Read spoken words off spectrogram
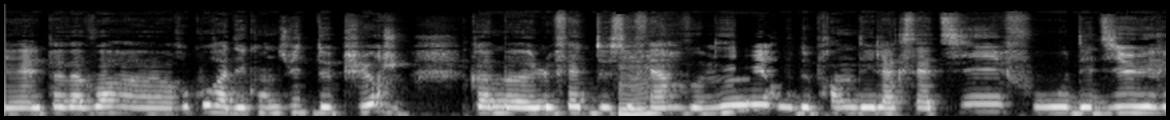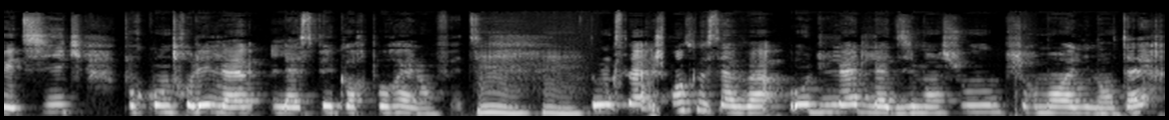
elles peuvent avoir recours à des conduites de purge, comme euh, le fait de se mhm. faire vomir ou de prendre des laxatifs ou des diurétiques pour contrôler l'aspect corporel en fait. Mhm. Donc ça, je pense que ça va au-delà de la dimension purement alimentaire.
